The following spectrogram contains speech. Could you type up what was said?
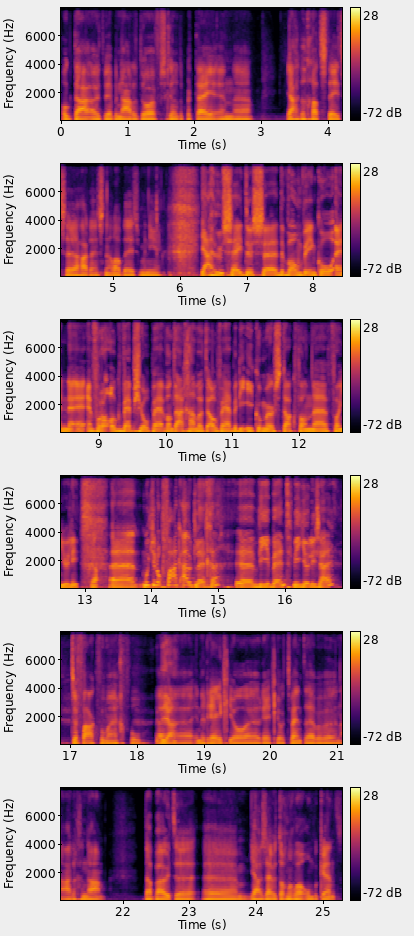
ook daaruit weer benaderd door verschillende partijen. En ja, dat gaat steeds harder en sneller op deze manier. Ja, Huus heet dus uh, de woonwinkel en, uh, en vooral ook webshop, hè, want daar gaan we het over hebben, die e-commerce tak van, uh, van jullie. Ja. moet je nog vaak uitleggen wie je bent, wie jullie zijn? Te vaak voor mijn gevoel. Ja? in de regio, regio Twente hebben we een aardige naam. Daarbuiten ehm, ja, zijn we toch nog wel onbekend.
